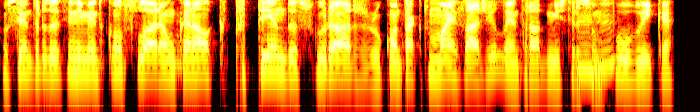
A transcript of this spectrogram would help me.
O Centro de Atendimento Consular é um canal que pretende assegurar o contacto mais ágil entre a administração uhum. pública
